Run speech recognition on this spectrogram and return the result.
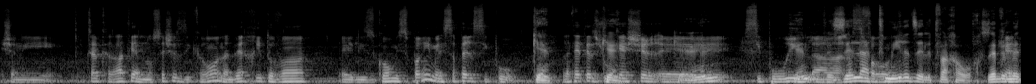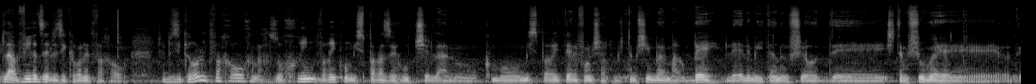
כשאני קצת קראתי על נושא של זיכרון, הדרך הכי טובה לזכור מספרים לספר סיפור. כן. לתת איזשהו כן, קשר אה, כן. סיפורי כן, לספרות. וזה להתמיר את זה לטווח ארוך. זה כן. באמת להעביר את זה לזיכרון לטווח ארוך. עכשיו, בזיכרון לטווח ארוך אנחנו זוכרים דברים כמו מספר הזהות שלנו, כמו מספרי טלפון שאנחנו משתמשים בהם הרבה, לאלה מאיתנו שעוד אה, השתמשו, אה, עוד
